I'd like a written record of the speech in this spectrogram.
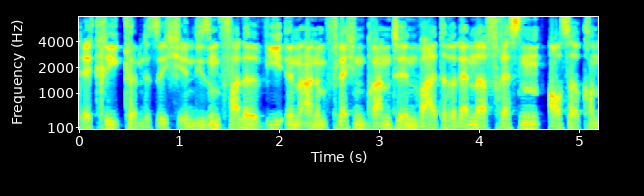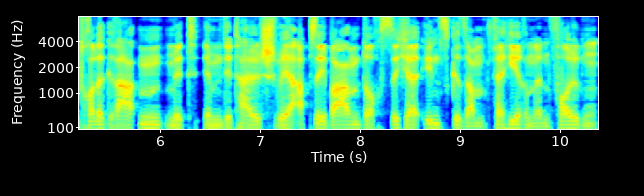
Der Krieg könnte sich in diesem Falle wie in einem Flächenbrand in weitere Länder fressen, außer Kontrolle geraten, mit im Detail schwer absehbaren, doch sicher insgesamt verheerenden Folgen.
